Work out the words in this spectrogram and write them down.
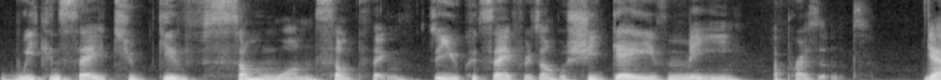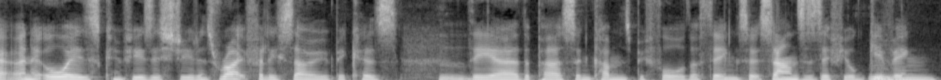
we can say to give someone something so you could say for example she gave me a present Yeah, and it always confuses students, rightfully so, because Hmm. the uh, the person comes before the thing. So it sounds as if you're giving,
